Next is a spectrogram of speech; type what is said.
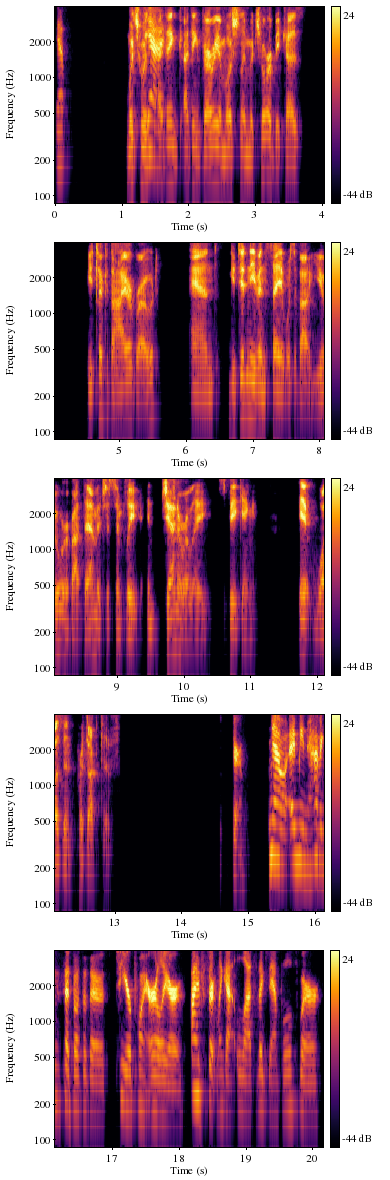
Yep. Which was, Yeah. I think, I think very emotionally mature because you took the higher road and you didn't even say it was about you or about them. It's just simply, generally speaking, it wasn't productive. True. Now, I mean, having said both of those, to your point earlier, I've certainly got lots of examples where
